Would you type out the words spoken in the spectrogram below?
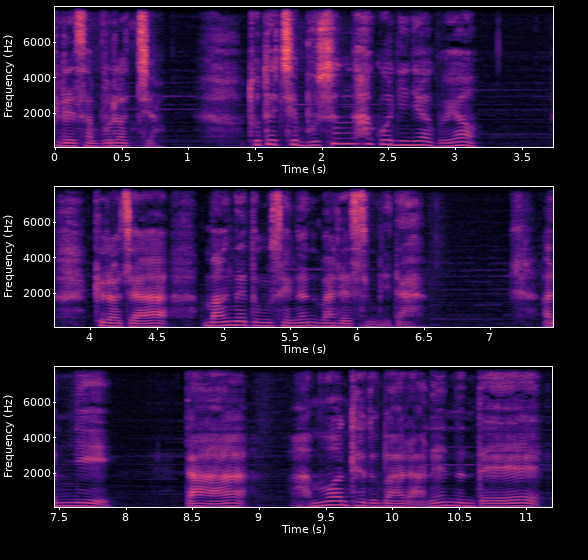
그래서 물었죠. 도대체 무슨 학원이냐고요? 그러자 막내 동생은 말했습니다. 언니, 나 아무한테도 말 안 했는데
